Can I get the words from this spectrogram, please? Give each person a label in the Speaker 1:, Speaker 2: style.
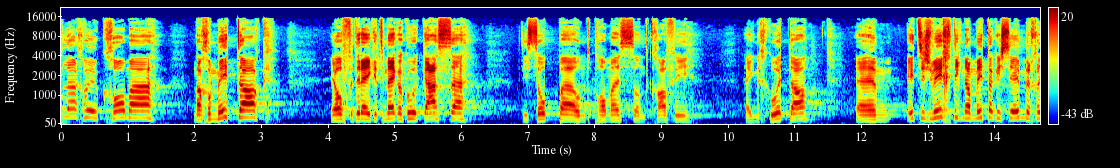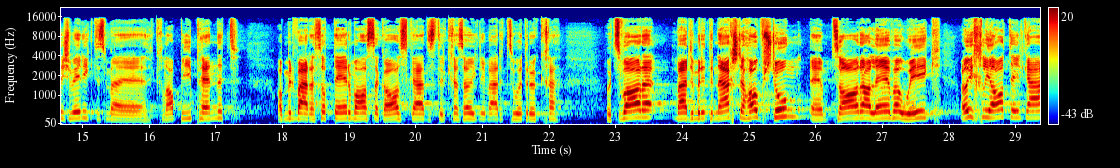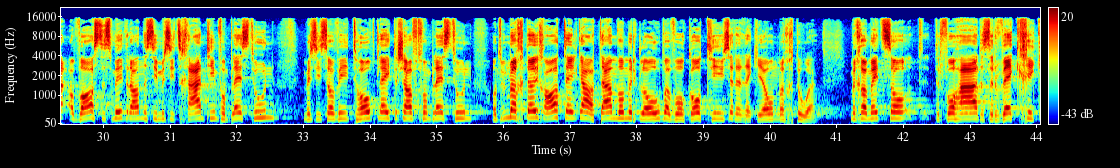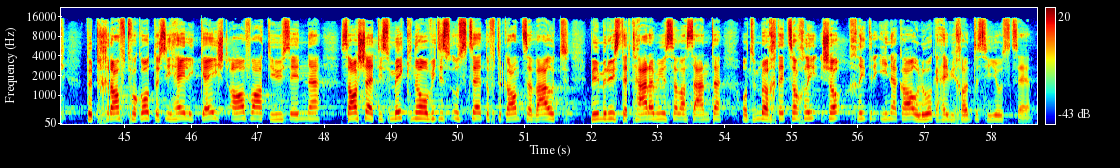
Speaker 1: Herzlich willkommen nach dem Mittag. Ich hoffe, ihr habt mega gut gegessen. Die Suppe und Pommes und Kaffee eigentlich gut da. Ähm, jetzt ist wichtig, nach dem Mittag ist es immer ein bisschen schwierig, dass man äh, knapp einpennt. Aber wir werden so dermaßen Gas geben, dass ihr keine Säugling werden zudrücken. Und zwar werden wir in der nächsten halben Stunde, ähm, Zara, Leva und ich, euch ein Anteil geben, an was das wir dran sind. Wir sind das Kernteam von Blessed Thun. Wir sind so wie die Hauptleiterschaft von Blessed Thun. Und wir möchten euch Anteil geben an dem, was wir glauben, was Gott in unserer Region möchte tun. Wir kommen jetzt so davon her, dass Erweckung durch die Kraft von Gott, durch seinen Heiligen Geist anfängt in uns innen. Sascha hat uns mitgenommen, wie das aussieht auf der ganzen Welt, wie wir uns dorthin müssen senden Und wir möchten jetzt so schon ein bisschen reingehen und schauen, hey, wie könnte es hier aussehen.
